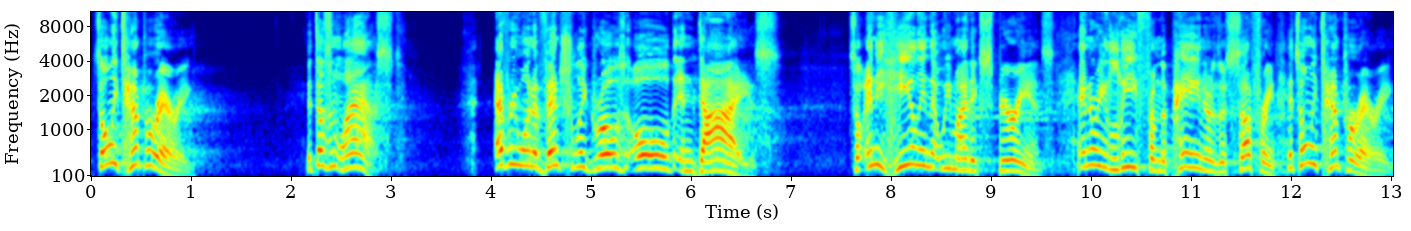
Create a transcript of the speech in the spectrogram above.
It's only temporary. It doesn't last. Everyone eventually grows old and dies. So, any healing that we might experience, any relief from the pain or the suffering, it's only temporary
